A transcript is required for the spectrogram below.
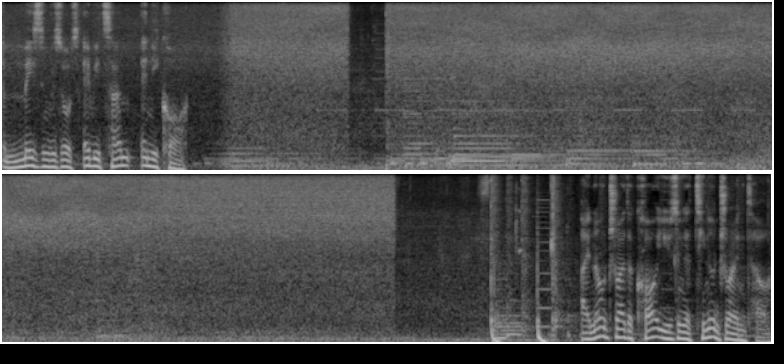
Amazing results every time, any car. I now dry the car using a Tino drying towel.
